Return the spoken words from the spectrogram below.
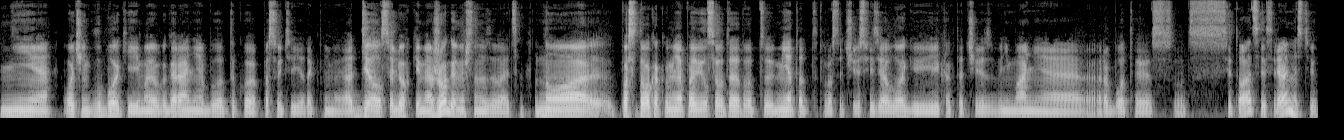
не очень глубокие, и мое выгорание было такое, по сути, я так понимаю, отделался легкими ожогами, что называется. Но после того, как у меня появился вот этот вот метод просто через физиологию или как-то через внимание работы с, вот, с ситуацией, с реальностью,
